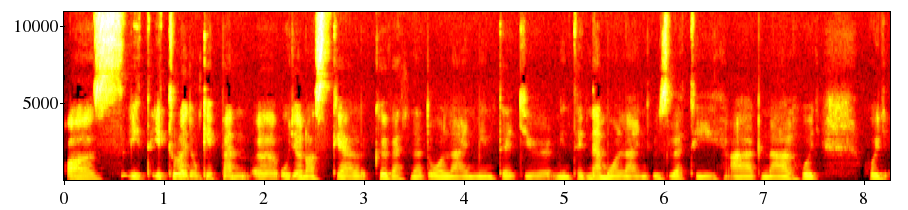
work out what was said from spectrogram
az itt, itt tulajdonképpen ugyanazt kell követned online, mint egy, mint egy nem online üzleti ágnál, hogy, hogy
